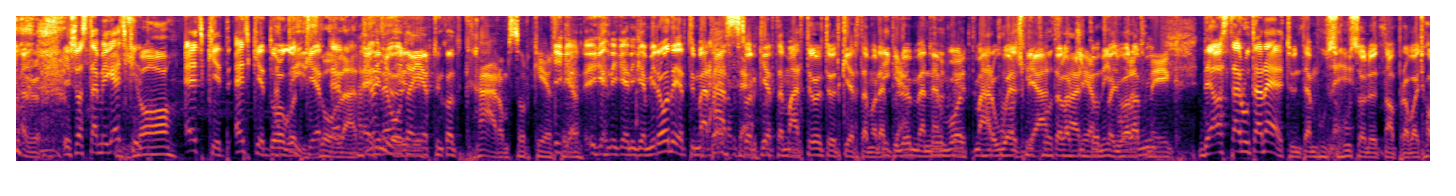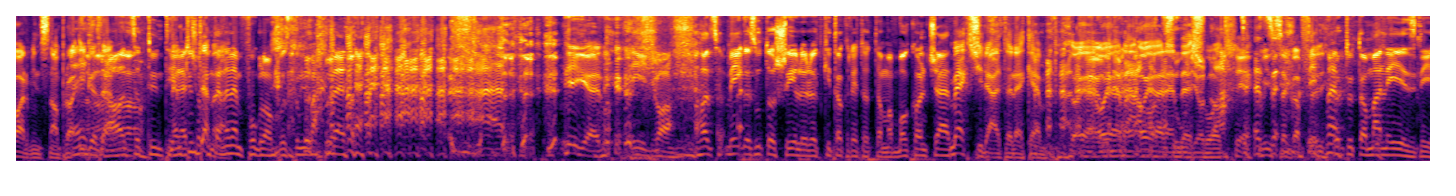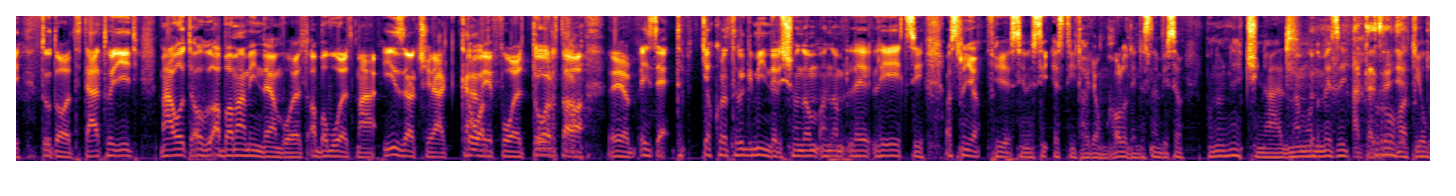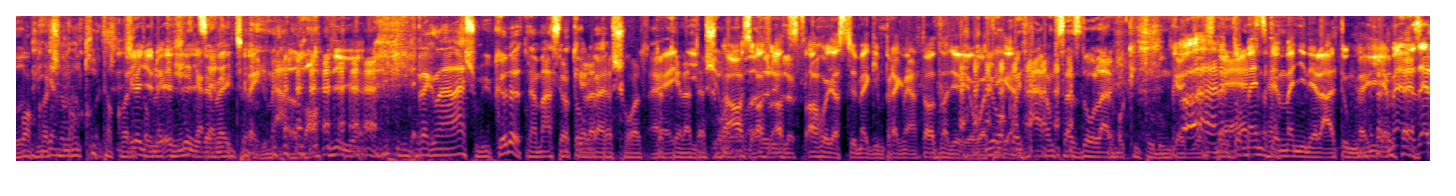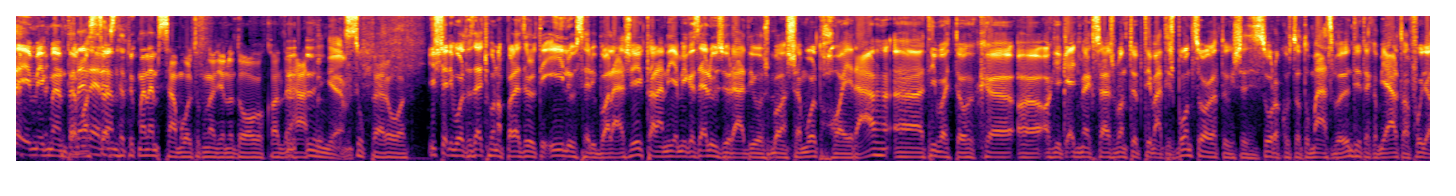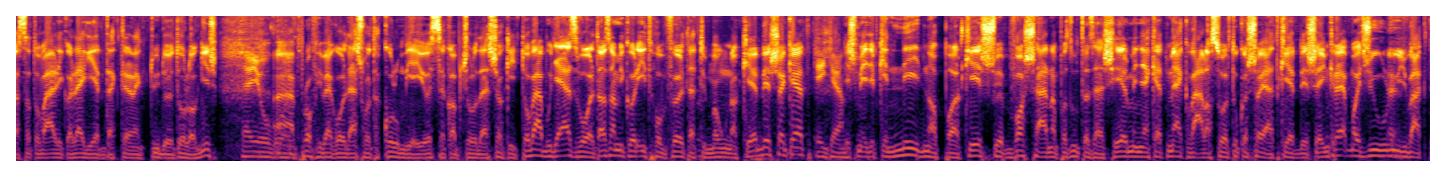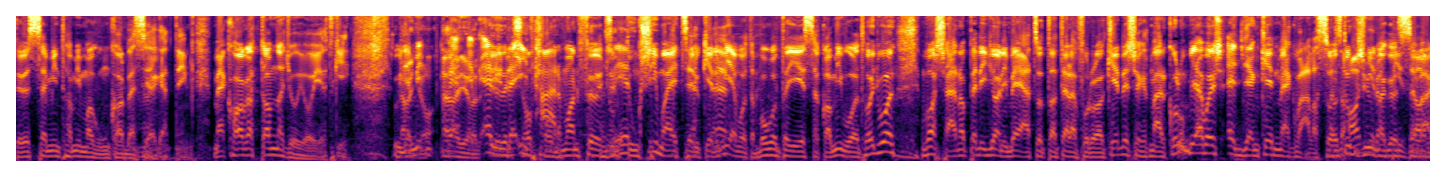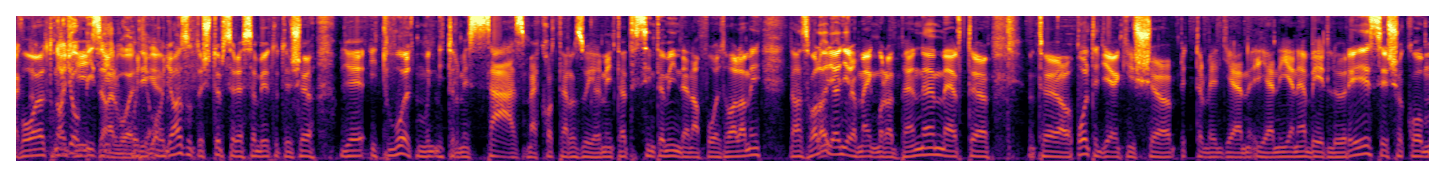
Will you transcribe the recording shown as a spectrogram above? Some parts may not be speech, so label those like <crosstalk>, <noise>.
<laughs> és aztán még egy-két, Ja. egy-két, egy-két dolgot 10 kértem. dollár. Hát Egy- mire odaértünk, addig háromszor kértél. Igen, igen, igen, igen. Mire odaértünk, már Persze. háromszor kértem, már töltőt kértem a repülőn, Igen, mert nem töltőt. volt már USB Átalakított, vagy valami. még? De aztán utána eltűntem 20, 25 napra, vagy 30 napra. Igazán, Igazán, az a tűntél, nem tűntem el? nem foglalkoztunk már vele. <laughs> Igen. Így van. Az, még az utolsó élőröt kitakarítottam a bakancsát. Megcsinálta nekem. <laughs> Olyan, olyan, olyan rendes volt. Én nem tudtam már nézni, tudod. Tehát, hogy így már ott, abban már minden volt. Abban volt már izzadság, kávéfolt, torta. torta, gyakorlatilag minden is mondom, mondom lé- Léci. Azt mondja, figyelj, én ezt, ezt itt hagyom, hallod, én ezt nem viszem. Mondom, ne csináld, mert mondom, ez egy Hát ez rohadt bakancs, milyen mondom, kitakarítom neki. Impregnálva. <laughs> Impregnálás működött? Nem áztatok be? Tökéletes volt, tökéletes volt. Az, az, az, ahogy azt ő megimpregnálta, az nagyon jó volt. Jó, hogy 300 dollárba ki tudunk Ah, egyezni. nem tudom, mennyinél álltunk meg. Igen, mert az elején még mentem, Aztán mert nem számoltuk nagyon a dolgokat, de hát Igen. szuper volt. Isteni volt az egy hónappal ezelőtti élőszerű Balázsék, talán ilyen még az előző rádiósban sem volt, hajrá. Uh, Ti vagytok, uh, akik egy megszállásban több témát is boncolgatok, és ez egy szórakoztató mászba öntitek, ami által fogyasztható válik a legérdektelenek tűnő dolog is. De jó volt. Uh, profi megoldás volt a kolumbiai összekapcsolódás, csak így tovább. Ugye ez volt az, amikor itthon föltettünk magunknak kérdéseket, Igen. és mi egyébként négy nappal később, vasárnap az utazási élményeket megválaszoltuk a saját kérdéseinkre, majd Zsúl úgy vágta össze, mintha mi magunkkal beszélgetnénk. Meghallgattam, nagyon jól jött ki. Ugye Nagyon, mi, nagyon. előre itt otthon- hárman Azért- sima egyszerű kérdés. Milyen volt a bogotai éjszaka, mi volt, hogy volt. Vasárnap pedig Jani bejátszotta a telefonról a kérdéseket már Kolumbiába, és egyenként Az megválaszoltuk. Zsül annyira bizarr volt. Nagyon hogy bizarr volt, hogy, igen. Hogy azóta is többször eszembe jutott, és ugye itt volt, mit tudom én, száz meghatározó élmény, tehát szinte minden nap volt valami, de az valahogy annyira megmaradt bennem, mert, volt egy ilyen kis, mit tudom, egy ilyen, ilyen, ilyen ebédlő rész, és akkor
